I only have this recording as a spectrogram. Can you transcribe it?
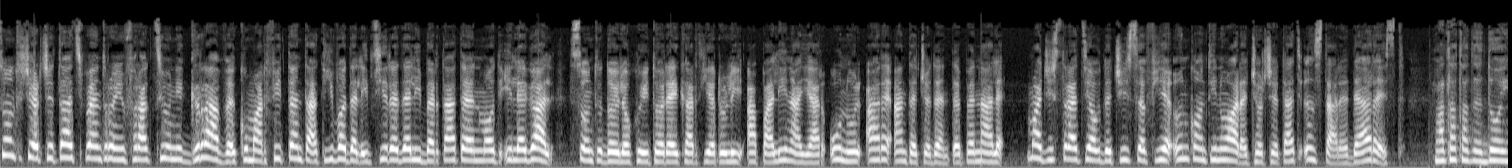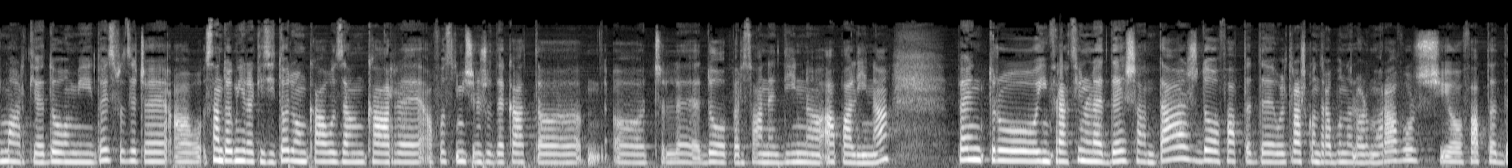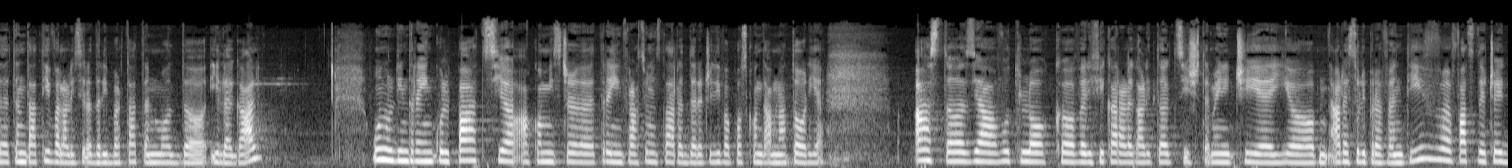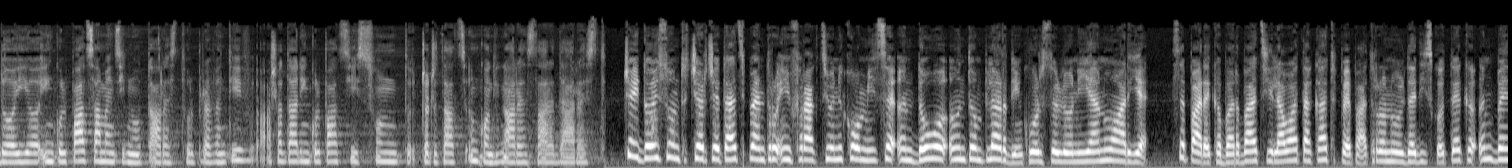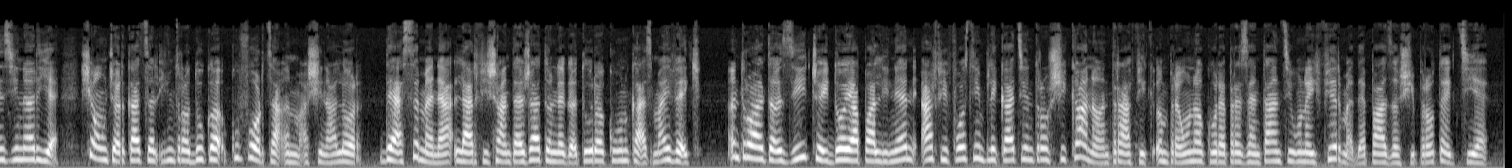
Sunt cercetați pentru infracțiuni grave, cum ar fi tentativă de lipsire de libertate în mod ilegal. Sunt doi locuitori ai cartierului Apalina, iar unul are antecedente penale. Magistrații au decis să fie în continuare cercetați în stare de arest. La data de 2 martie 2012 s-a întocmit rechizitoriu în cauza în care au fost trimiși în judecată uh, cele două persoane din uh, Apalina pentru infracțiunile de șantaj, două fapte de ultraj contra bunelor moravuri și o faptă de tentativă la lipsire de libertate în mod uh, ilegal. Unul dintre inculpați a comis cele trei infracțiuni în stare de recidivă postcondamnatorie. Astăzi a avut loc uh, verificarea legalității și temeniciei uh, arestului preventiv. Față de cei doi uh, inculpați s-a menținut arestul preventiv, așadar inculpații sunt cercetați în continuare în stare de arest. Cei doi sunt cercetați pentru infracțiuni comise în două întâmplări din cursul lunii ianuarie. Se pare că bărbații l-au atacat pe patronul de discotecă în benzinărie și au încercat să-l introducă cu forța în mașina lor. De asemenea, l-ar fi șantajat în legătură cu un caz mai vechi. Într-o altă zi, cei doi apalineni ar fi fost implicați într-o șicană în trafic împreună cu reprezentanții unei firme de pază și protecție.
